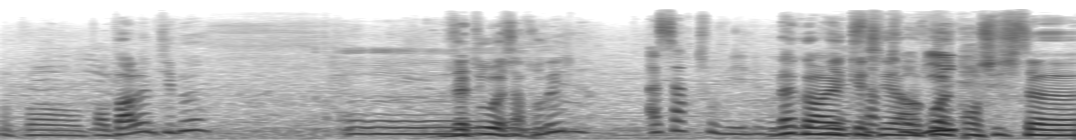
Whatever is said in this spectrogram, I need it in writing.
on peut, en, on peut en parler un petit peu? On- Vous êtes où? À Sartrouville? À Sartrouville. oui, D'accord. Et à Sartrouville. quoi consiste euh,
